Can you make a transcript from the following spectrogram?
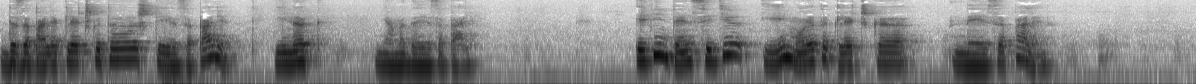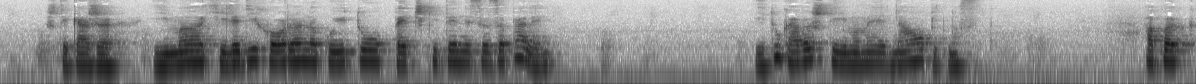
Да запаля клечката, ще я запаля. Инак няма да я запаля. Един ден седя и моята клечка не е запалена. Ще кажа, има хиляди хора, на които печките не са запалени. И тогава ще имаме една опитност. А пък,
